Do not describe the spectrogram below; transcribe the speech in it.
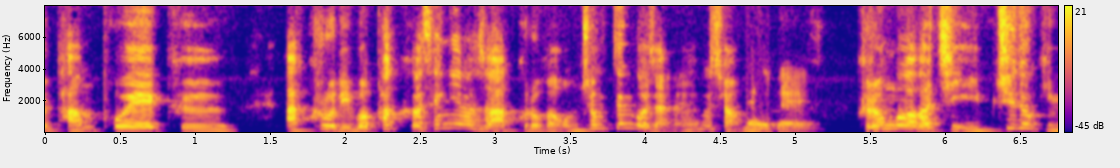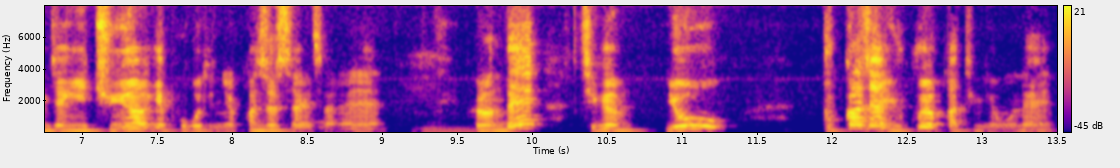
그 반포의 그 아크로 리버파크가 생기면서 아크로가 엄청 뜬 거잖아요. 그렇죠? 네, 네. 그런 거와 같이 입지도 굉장히 중요하게 보거든요. 건설사에서는. 그런데 지금 요 북가자 6구역 같은 경우는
